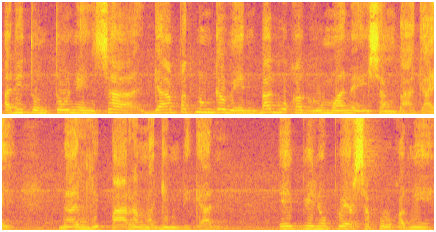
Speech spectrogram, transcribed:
alituntunin sa dapat mong gawin bago ka gumawa ng isang bagay na para maging legal. Eh, pinupwersa po kami.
